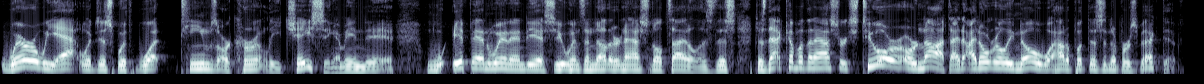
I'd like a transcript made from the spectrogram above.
where are we at with just with what teams are currently chasing? I mean, eh, if and when NDSU wins another national title, is this does that come with an asterisk too, or or not? I, I don't really know how to put this into perspective.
